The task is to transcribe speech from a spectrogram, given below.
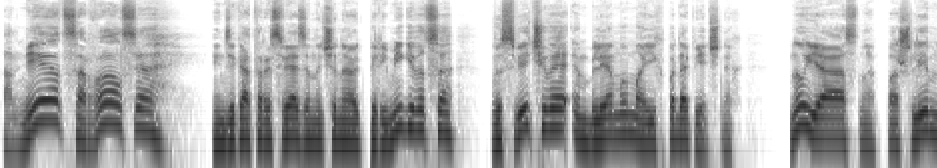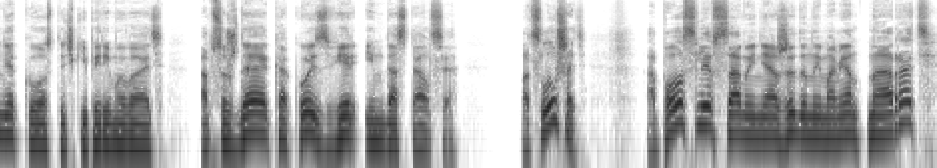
А нет, сорвался. Индикаторы связи начинают перемигиваться — высвечивая эмблемы моих подопечных. Ну, ясно, пошли мне косточки перемывать, обсуждая, какой зверь им достался. Подслушать? А после, в самый неожиданный момент, наорать?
